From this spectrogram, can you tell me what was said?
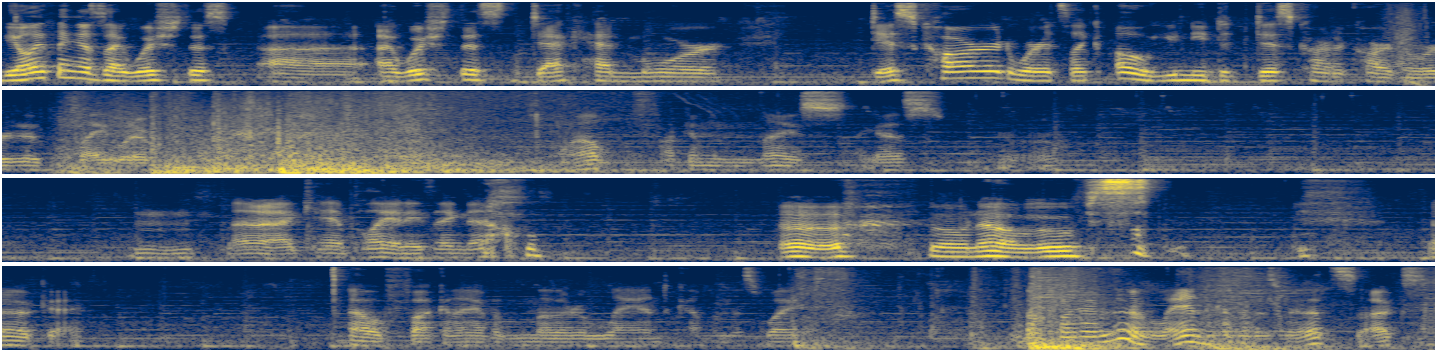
The only thing is, I wish this uh, I wish this deck had more discard, where it's like, oh, you need to discard a card in order to play whatever. Well, fucking nice, I guess. I don't know. Hmm, I I can't play anything now. oh, oh no, oops. okay. Oh fuck, and I have another land coming this way. Oh fuck, I have another land coming this way, that sucks.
